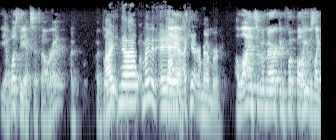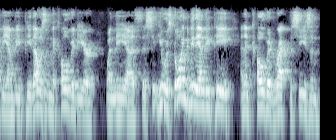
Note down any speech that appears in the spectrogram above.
Yeah, it was the XFL, right? I, I believe. I no, it might have been AA. I can't remember. Alliance of American Football. He was like the MVP. That was in the COVID year when the, uh, he was going to be the MVP, and then COVID wrecked the season.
